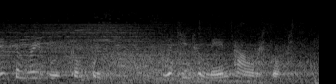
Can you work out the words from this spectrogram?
System reboot complete. Switching to main power source.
